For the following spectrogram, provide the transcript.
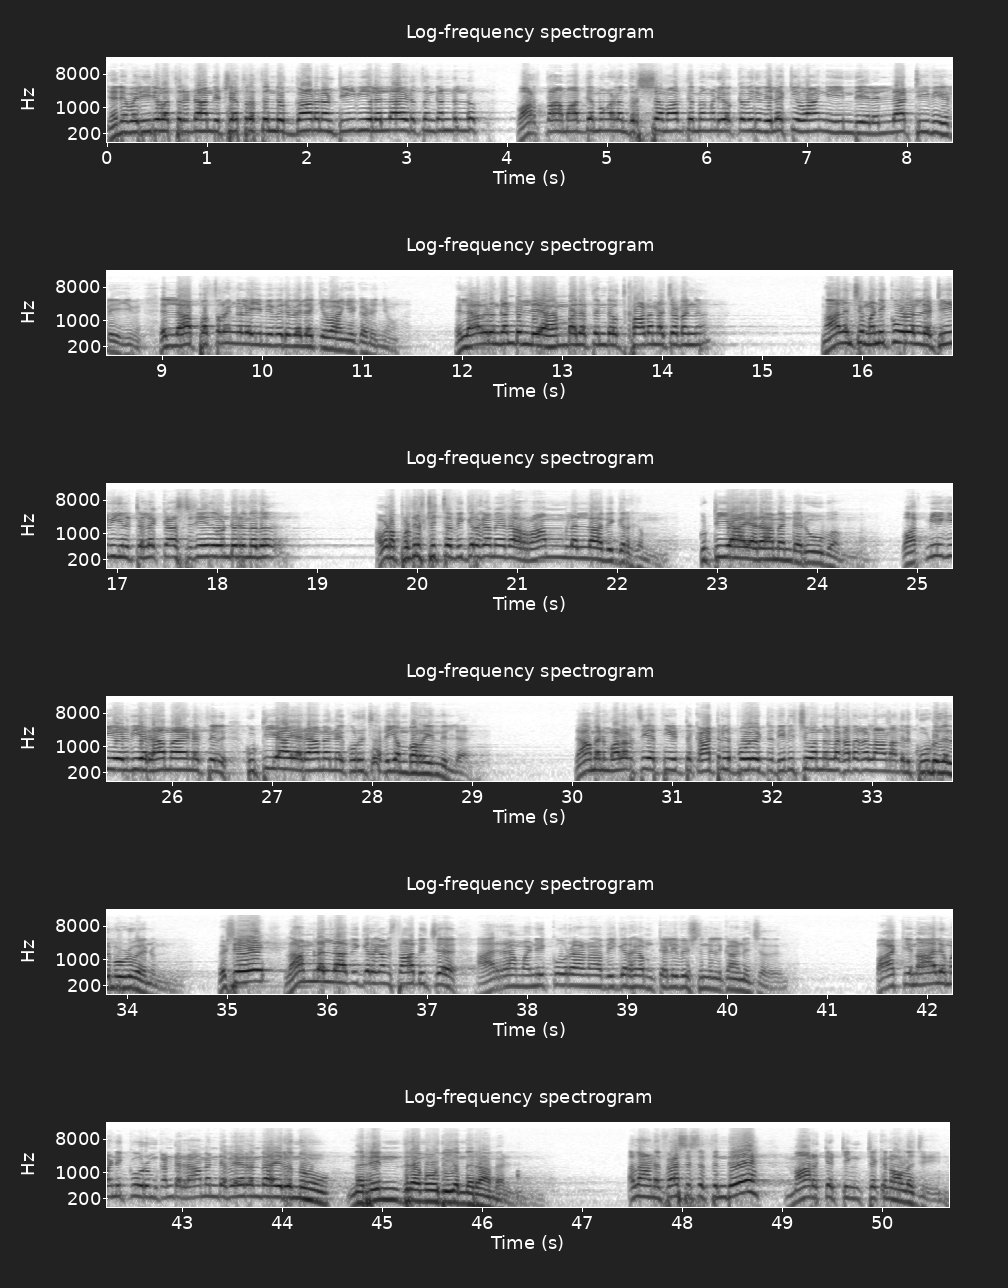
ജനുവരി ഇരുപത്തിരണ്ടാം തീയതി ക്ഷേത്രത്തിന്റെ ഉദ്ഘാടനം ടി വിയിൽ എല്ലായിടത്തും കണ്ടല്ലോ. വാർത്താ മാധ്യമങ്ങളും ദൃശ്യമാധ്യമങ്ങളെയും ഒക്കെ ഇവർ വിലക്ക് വാങ്ങി ഇന്ത്യയിൽ എല്ലാ ടി വികളെയും എല്ലാ പത്രങ്ങളെയും ഇവർ വിലക്ക് വാങ്ങിക്കഴിഞ്ഞു. എല്ലാവരും കണ്ടില്ലേ അമ്പലത്തിന്റെ ഉദ്ഘാടന ചടങ്ങ്? നാലഞ്ച് മണിക്കൂറല്ലേ ടി വിയിൽ ടെലികാസ്റ്റ് ചെയ്തുകൊണ്ടിരുന്നത്? അവിടെ പ്രതിഷ്ഠിച്ച വിഗ്രഹം ഏതാ? റാംലല്ല വിഗ്രഹം. കുട്ടിയായ രാമന്റെ രൂപം. വാത്മീകി എഴുതിയ രാമായണത്തിൽ കുട്ടിയായ രാമനെ കുറിച്ച് അധികം പറയുന്നില്ല. രാമൻ വളർച്ചയെത്തിയിട്ട് കാട്ടിൽ പോയിട്ട് തിരിച്ചു വന്നുള്ള കഥകളാണ് അതിൽ കൂടുതൽ മുഴുവനും. പക്ഷേ ലാംലല്ല വിഗ്രഹം സ്ഥാപിച്ച് അരമണിക്കൂറാണ് ആ വിഗ്രഹം ടെലിവിഷനിൽ കാണിച്ചത്. ബാക്കി നാല് മണിക്കൂറും കണ്ട രാമന്റെ പേരെന്തായിരുന്നു? നരേന്ദ്രമോദി എന്ന രാമൻ. അതാണ് ഫാസിസത്തിന്റെ മാർക്കറ്റിംഗ് ടെക്നോളജി.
